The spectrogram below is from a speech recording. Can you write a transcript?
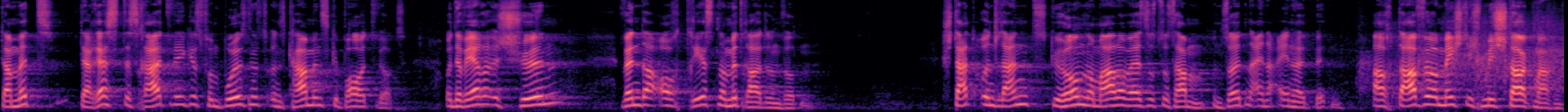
damit der Rest des Radweges von Pulsnitz und Kamenz gebaut wird. Und da wäre es schön, wenn da auch Dresdner mitradeln würden. Stadt und Land gehören normalerweise zusammen und sollten eine Einheit bilden. Auch dafür möchte ich mich stark machen.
